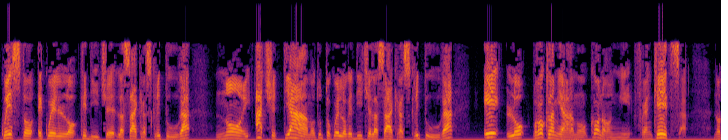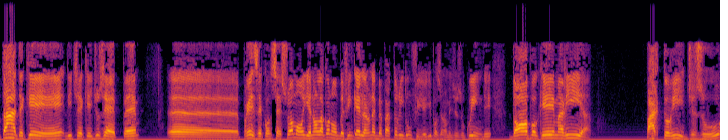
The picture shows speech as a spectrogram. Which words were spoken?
Questo è quello che dice la Sacra Scrittura noi accettiamo tutto quello che dice la Sacra Scrittura e lo proclamiamo con ogni franchezza. Notate che dice che Giuseppe eh, prese con sé sua moglie e non la conobbe finché ella non ebbe partorito un figlio e gli pose il nome Gesù. Quindi, dopo che Maria partorì Gesù,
